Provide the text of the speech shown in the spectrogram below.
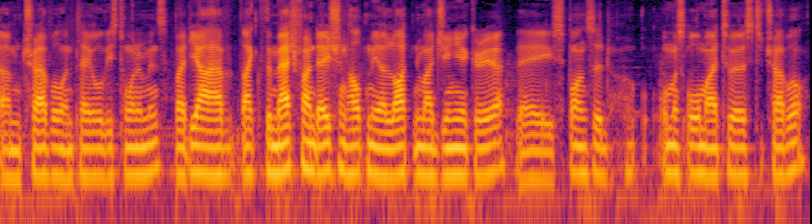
um, travel and play all these tournaments. But yeah, I have like the Match Foundation helped me a lot in my junior career. They sponsored almost all my tours to travel,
